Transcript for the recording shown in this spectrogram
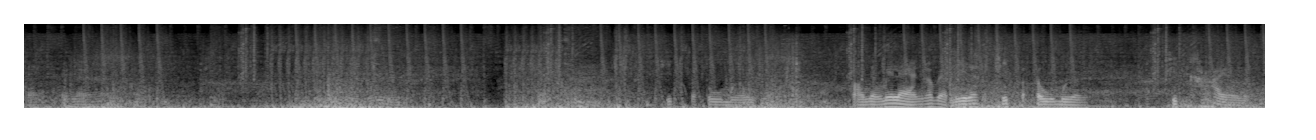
แตกไปแล้วชิดประตูเมืองตอนยังไม่แรงก็แบบนี้นะชิดประตูเมือง ชิดค่ายเราเลย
